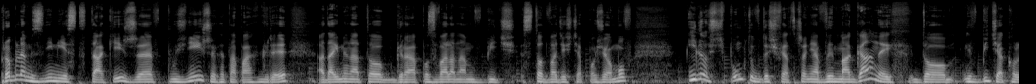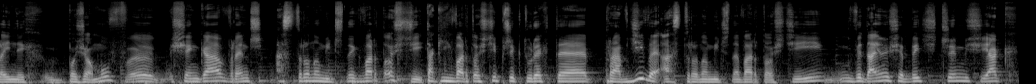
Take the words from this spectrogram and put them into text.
Problem z nim jest taki, że w późniejszych etapach gry, a dajmy na to, gra pozwala nam wbić 120 poziomów, ilość punktów doświadczenia wymaganych do wbicia kolejnych poziomów e, sięga wręcz astronomicznych wartości. Takich wartości, przy których te prawdziwe astronomiczne wartości wydają się być czymś jak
